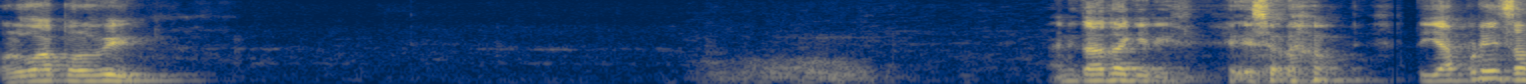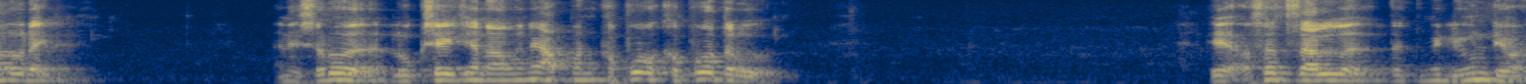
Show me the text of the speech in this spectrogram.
पळवा पळवी आणि दादागिरी हे सगळं ते यापुढेही चालू राहील. आणि सर्व लोकशाहीच्या नावाने आपण खपव खपवत राहू. हे असंच चाललं तर तुम्ही लिहून ठेवा.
